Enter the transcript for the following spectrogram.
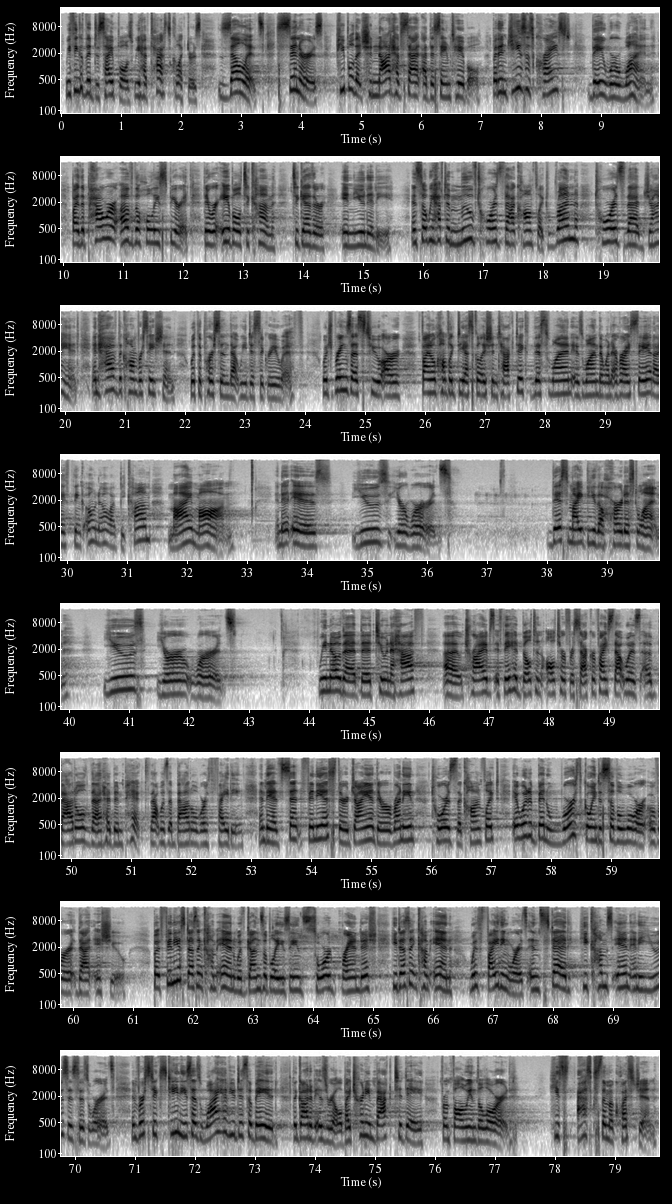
We think of the disciples, we have tax collectors, zealots, sinners, people that should not have sat at the same table. But in Jesus Christ, they were one. By the power of the Holy Spirit, they were able to come together in unity. And so we have to move towards that conflict, run towards that giant, and have the conversation with the person that we disagree with. Which brings us to our final conflict de escalation tactic. This one is one that whenever I say it, I think, oh no, I've become my mom. And it is use your words. This might be the hardest one. Use your words. We know that the two and a half uh, tribes, if they had built an altar for sacrifice, that was a battle that had been picked. That was a battle worth fighting. And they had sent Phineas, their giant, they were running towards the conflict. It would have been worth going to civil war over that issue. But Phineas doesn't come in with guns ablazing, sword brandish. He doesn't come in with fighting words. Instead, he comes in and he uses his words. In verse 16, he says, Why have you disobeyed the God of Israel by turning back today from following the Lord? He asks them a question.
